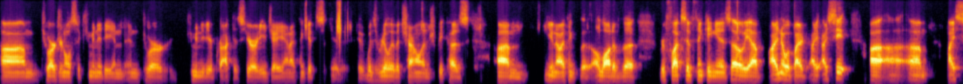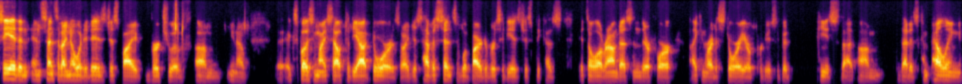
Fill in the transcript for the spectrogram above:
um, to our journalistic community and, and to our community of practice here at EJ. And I think it's it, it was really the challenge because um, you know I think the, a lot of the reflexive thinking is oh yeah I know about I, I see uh, uh, um, I see it and, and sense that I know what it is just by virtue of um, you know exposing myself to the outdoors or I just have a sense of what biodiversity is just because it's all around us and therefore I can write a story or produce a good piece that um, that is compelling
